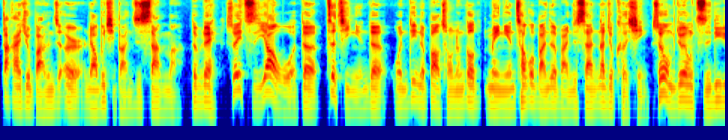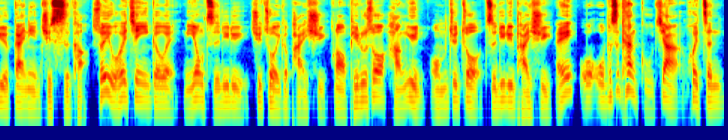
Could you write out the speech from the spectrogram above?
大概就百分之二，了不起百分之三嘛，对不对？所以只要我的这几年的稳定的报酬能够每年超过百分之百分之三，那就可行。所以我们就用直利率的概念去思考。所以我会建议各位，你用直利率去做一个排序哦。比如说航运，我们去做直利率排序。哎，我我不是看股价会增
